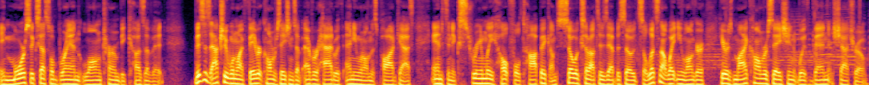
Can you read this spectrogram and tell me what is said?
a more successful brand long term because of it. This is actually one of my favorite conversations I've ever had with anyone on this podcast, and it's an extremely helpful topic. I'm so excited about today's episode, so let's not wait any longer. Here's my conversation with Ben Shatro.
